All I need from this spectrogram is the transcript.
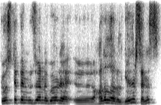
Göztepe'nin üzerine böyle e, harıl harıl gelirseniz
